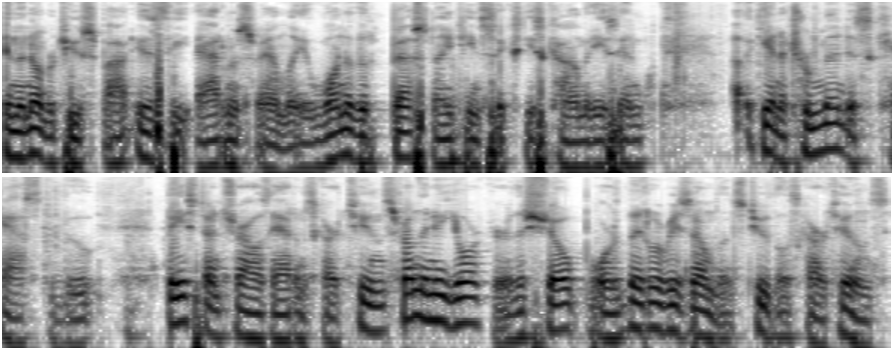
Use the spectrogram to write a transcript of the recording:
in the number two spot is The Addams Family, one of the best 1960s comedies and Again, a tremendous cast to boot. Based on Charles Addams cartoons from The New Yorker, the show bore little resemblance to those cartoons.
